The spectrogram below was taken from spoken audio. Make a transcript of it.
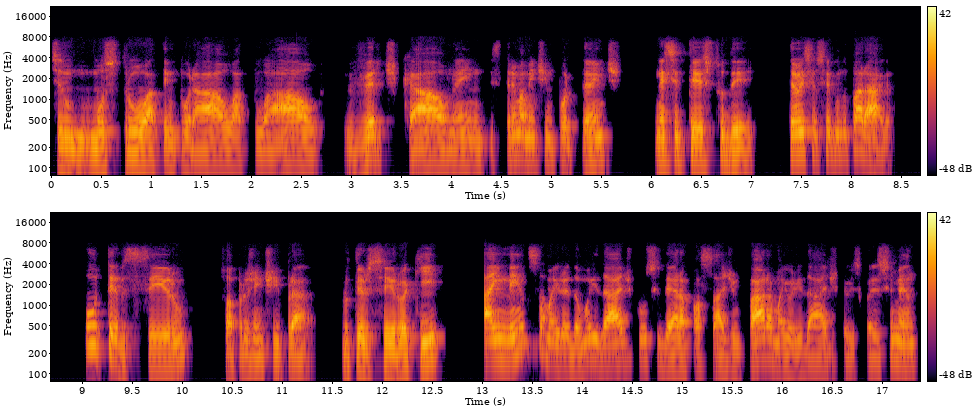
se mostrou atemporal, atual, vertical, né, extremamente importante nesse texto dele. Então, esse é o segundo parágrafo. O terceiro, só para a gente ir para o terceiro aqui, a imensa maioria da humanidade considera a passagem para a maioridade, que é o esclarecimento,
